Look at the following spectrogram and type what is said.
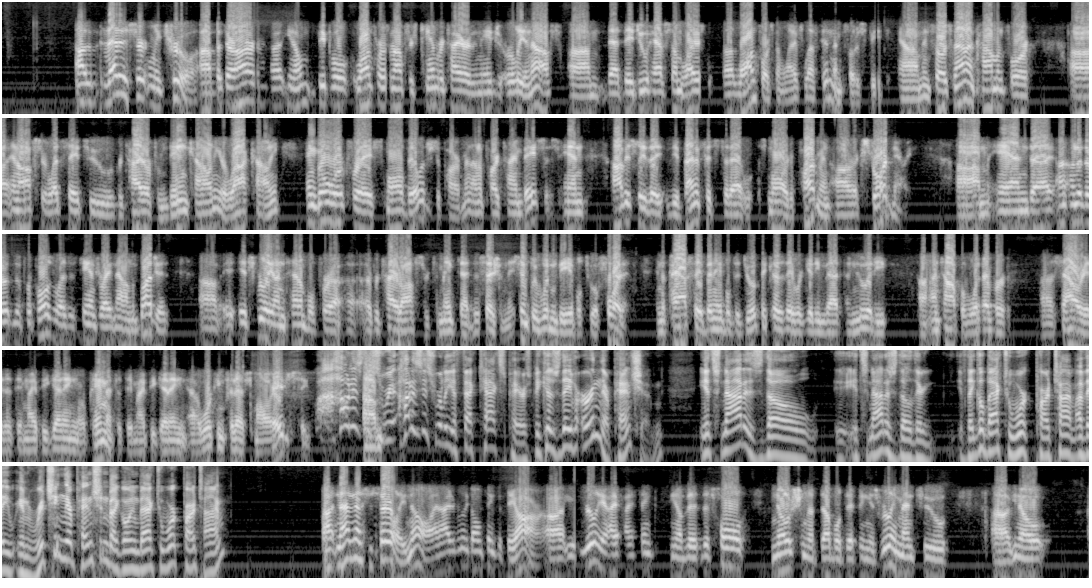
Uh, that is certainly true, uh, but there are, uh, you know, people, law enforcement officers can retire at an age early enough um, that they do have some life, uh, law enforcement life left in them, so to speak. Um, and so it's not uncommon for uh, an officer, let's say, to retire from Dane County or Rock County and go work for a small village department on a part-time basis. And obviously, the the benefits to that smaller department are extraordinary. Um, and uh, under the, the proposal as it stands right now in the budget uh, it, it's really untenable for a, a retired officer to make that decision. They simply wouldn't be able to afford it. In the past, they've been able to do it because they were getting that annuity uh, on top of whatever uh, salary that they might be getting or payment that they might be getting uh, working for that smaller agency. Well, how, does this um, how does this really affect taxpayers? Because they've earned their pension. It's not as though it's not as though they're if they go back to work part time, are they enriching their pension by going back to work part time? Uh, not necessarily, no. And I really don't think that they are. Uh, really, I, I think you know the, this whole notion of double dipping is really meant to, uh, you know,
